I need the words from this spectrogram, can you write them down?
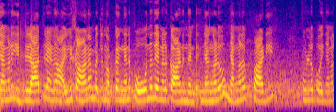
ഞങ്ങൾ രാത്രിയാണ്. അതിൽ കാണാൻ പറ്റുന്നൊക്കെ ഇങ്ങനെ പോകുന്നത് ഞങ്ങൾ കാണുന്നുണ്ട്. ഞങ്ങളും ഞങ്ങൾ പാടി ഫുള്ള് പോയി. ഞങ്ങൾ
